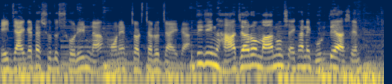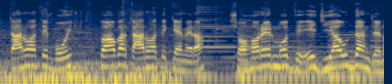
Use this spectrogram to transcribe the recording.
এই জায়গাটা শুধু শরীর না, মনের চর্চারও জায়গা। প্রতিদিন হাজারো মানুষ এখানে ঘুরতে আসেন। কারও হাতে বই, তো আবার কারও হাতে ক্যামেরা। শহরের মধ্যে এই জিয়া উদ্যান যেন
